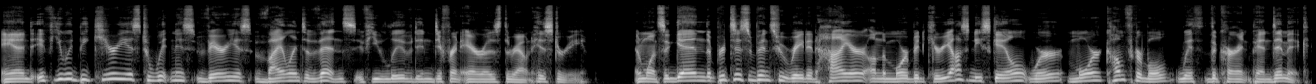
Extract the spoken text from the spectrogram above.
and if you would be curious to witness various violent events if you lived in different eras throughout history. And once again, the participants who rated higher on the morbid curiosity scale were more comfortable with the current pandemic.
